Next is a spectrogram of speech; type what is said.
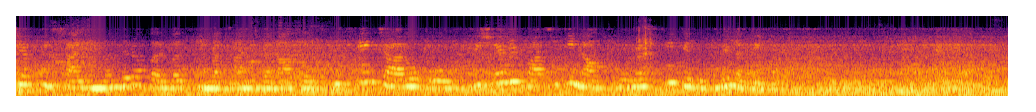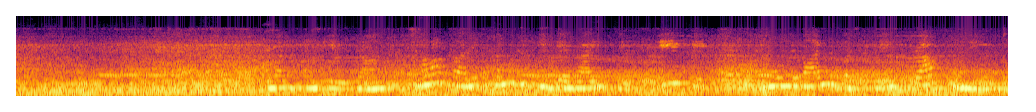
शक्तिशाली मंदिरा पर्वत की मथानी बनाकर उसके चारों ओर विषैले वासुकी नाग को रस्सी के रूप में लपेटा। के उपरांत वाले समुद्र की गहराई से एक एक कर मूल्यवान वस्तुएँ प्राप्त होने लगी।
